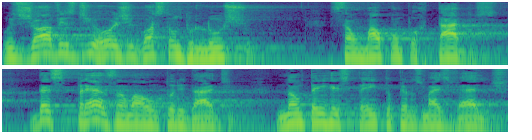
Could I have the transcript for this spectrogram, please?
Os jovens de hoje gostam do luxo, são mal comportados, desprezam a autoridade, não têm respeito pelos mais velhos,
